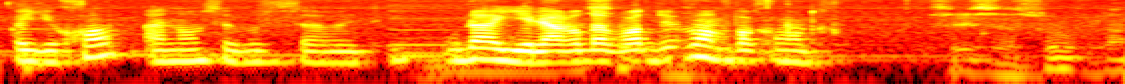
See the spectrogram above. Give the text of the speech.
Enfin, je crois. Ah non, c'est s'est arrêté. Oula, il a l'air d'avoir du vent par contre. Si, ça souffle. Hein.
